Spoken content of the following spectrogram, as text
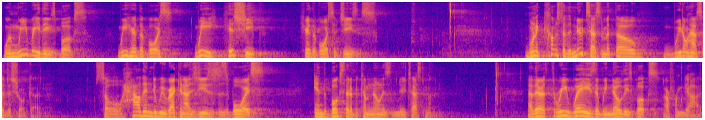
When we read these books, we hear the voice, we, his sheep, hear the voice of Jesus. When it comes to the New Testament, though, we don't have such a shortcut. So, how then do we recognize Jesus' voice in the books that have become known as the New Testament? Now, there are three ways that we know these books are from God.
